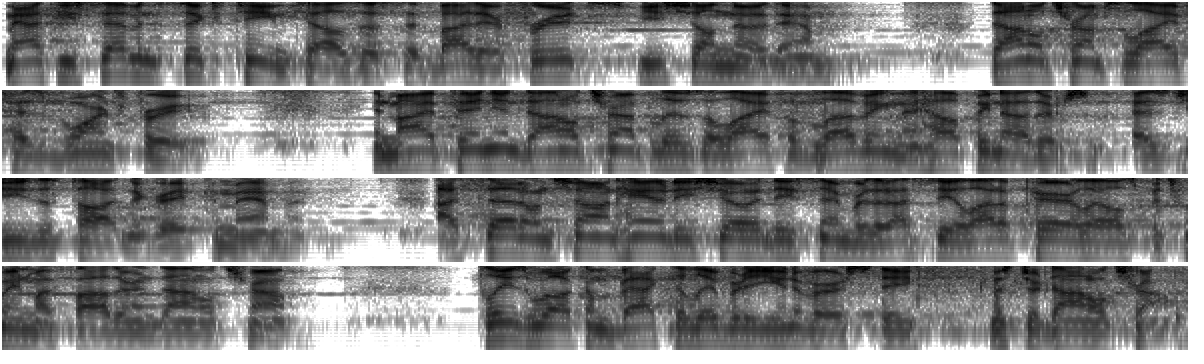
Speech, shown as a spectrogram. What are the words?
Matthew 7:16 tells us that by their fruits ye shall know them. Donald Trump's life has borne fruit. In my opinion, Donald Trump lives a life of loving and helping others as Jesus taught in the Great Commandment. I said on Sean Hannity's show in December that I see a lot of parallels between my father and Donald Trump. Please welcome back to Liberty University, Mr. Donald Trump.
